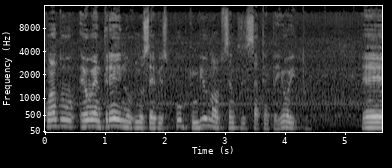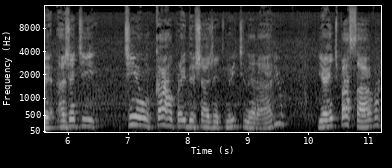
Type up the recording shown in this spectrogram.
quando eu entrei no, no serviço público em 1978, é, a gente tinha um carro para ir deixar a gente no itinerário e a gente passava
